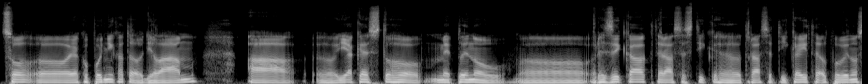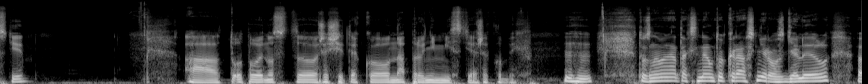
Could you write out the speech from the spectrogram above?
co eh, jako podnikatel dělám a eh, jaké z toho mi plynou eh, rizika, která se, stýk, která se týkají té odpovědnosti a tu odpovědnost řešit jako na prvním místě, řekl bych. Mm-hmm. To znamená, tak si nám to krásně rozdělil. Eh,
